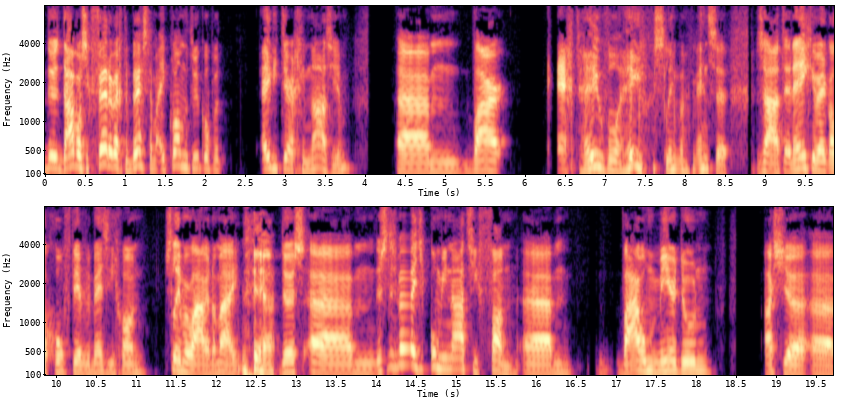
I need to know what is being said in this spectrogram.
dus daar was ik verreweg de beste. Maar ik kwam natuurlijk op het elitair gymnasium. Um, waar echt heel veel hele slimme mensen zaten. En één keer werd ik ook geconfronteerd met mensen die gewoon slimmer waren dan mij. Ja. Dus, um, dus het is een beetje een combinatie van. Um, waarom meer doen als je uh,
